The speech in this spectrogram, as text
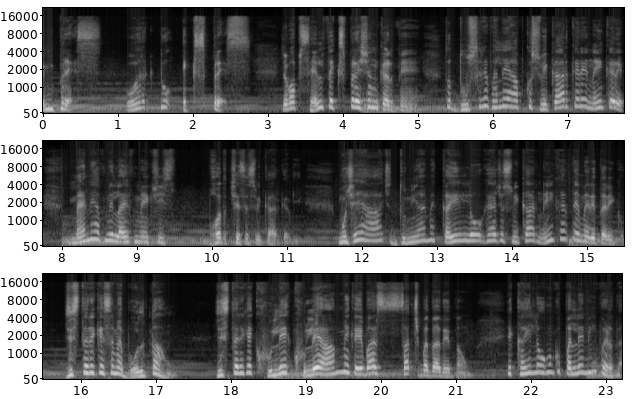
impress work to express जब आप सेल्फ एक्सप्रेशन करते हैं तो दूसरे भले आपको स्वीकार करे, नहीं करे, मैंने अपनी लाइफ में एक चीज़ बहुत अच्छे से स्वीकार कर ली। मुझे आज दुनिया में कई लोग हैं जो स्वीकार नहीं करते मेरे तरीकों जिस तरीके से मैं बोलता हूँ, जिस तरह के खुले खुले आम में कई बार सच बता देता हूँ, ये कई लोगों को पल्ले नहीं पड़ता।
